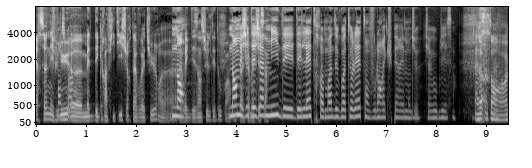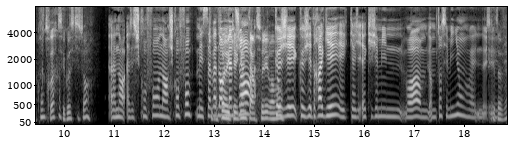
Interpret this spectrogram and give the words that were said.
Personne n'est venu pas. euh, mettre des graffitis sur ta voiture euh, Non. avec des insultes et tout. Quoi. non, mais j'ai déjà mis des, des lettres, moi, de boîte aux lettres en voulant récupérer. Mon Dieu, j'avais oublié ça. Alors, attends, raconte. Quoi C'est quoi cette histoire? Ah non, je confonds. Non, je confonds, mais ça Tu va dans le même quelqu'un que t'as genre harcelé vraiment que j'ai que j'ai dragué et que- à qui j'ai mis une. En même temps, c'est mignon. une- que t'as fait?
